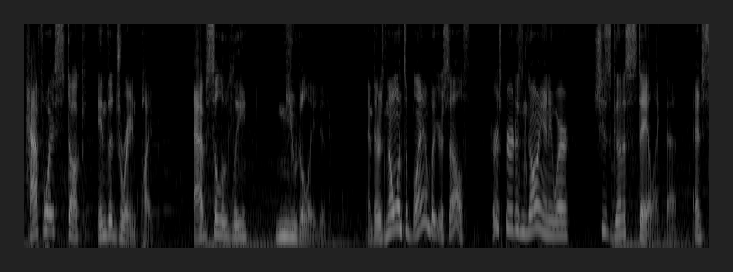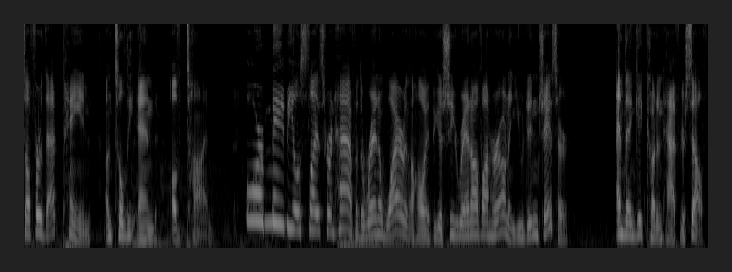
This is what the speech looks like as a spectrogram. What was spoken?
Halfway stuck in the drain pipe. Absolutely mutilated. And there's no one to blame but yourself. Her spirit isn't going anywhere, she's gonna stay like that and suffer that pain until the end of time. Or maybe you'll slice her in half with a random wire in the hallway because she ran off on her own and you didn't chase her. And then get cut in half yourself.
